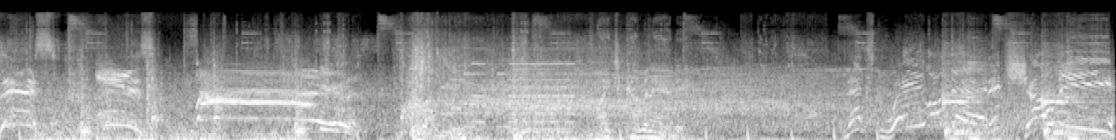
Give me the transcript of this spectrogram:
This is fun! Might come in handy. Next wave of dead, it shall be!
